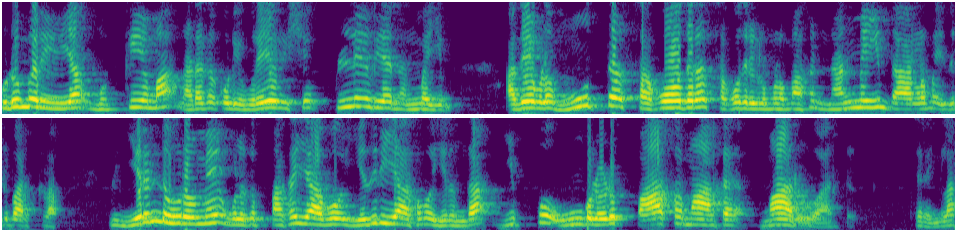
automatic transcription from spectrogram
குடும்ப ரீதியாக முக்கியமாக நடக்கக்கூடிய ஒரே ஒரு விஷயம் பிள்ளைகளுடைய நன்மையும் அதே போல் மூத்த சகோதர சகோதரிகள் மூலமாக நன்மையும் தாராளமாக எதிர்பார்க்கலாம். இந்த இரண்டு உறவுமே உங்களுக்கு பகையாவோ எதிரியாகவோ இருந்தால் இப்போ உங்களோட பாசமாக மாறுவார்கள். சரிங்களா?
